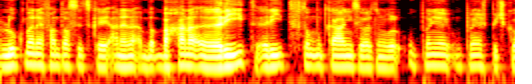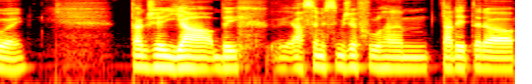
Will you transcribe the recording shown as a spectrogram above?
Lukman je fantastický a ne, bacha na, eh, Reed, Reed v tom utkání s Evertonu byl úplně, úplně špičkový. Takže já bych, já si myslím, že Fulham tady teda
